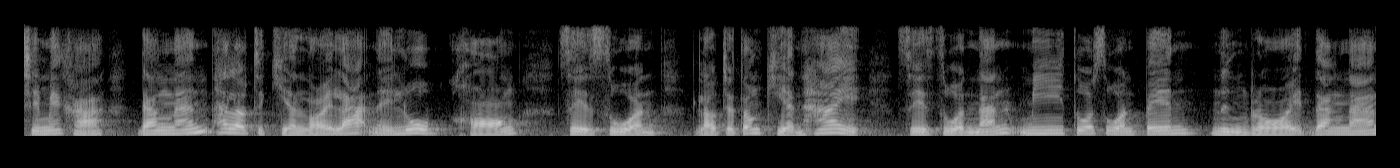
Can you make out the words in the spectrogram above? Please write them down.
ใช่ไหมคะ ดังนั้นถ้าเราจะเขียนร้อยละในรูปของเศษส่วน เราจะต้องเขียนให้เศษส่วนนั้นมีตัวส่วนเป็น 100 ดังนั้น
